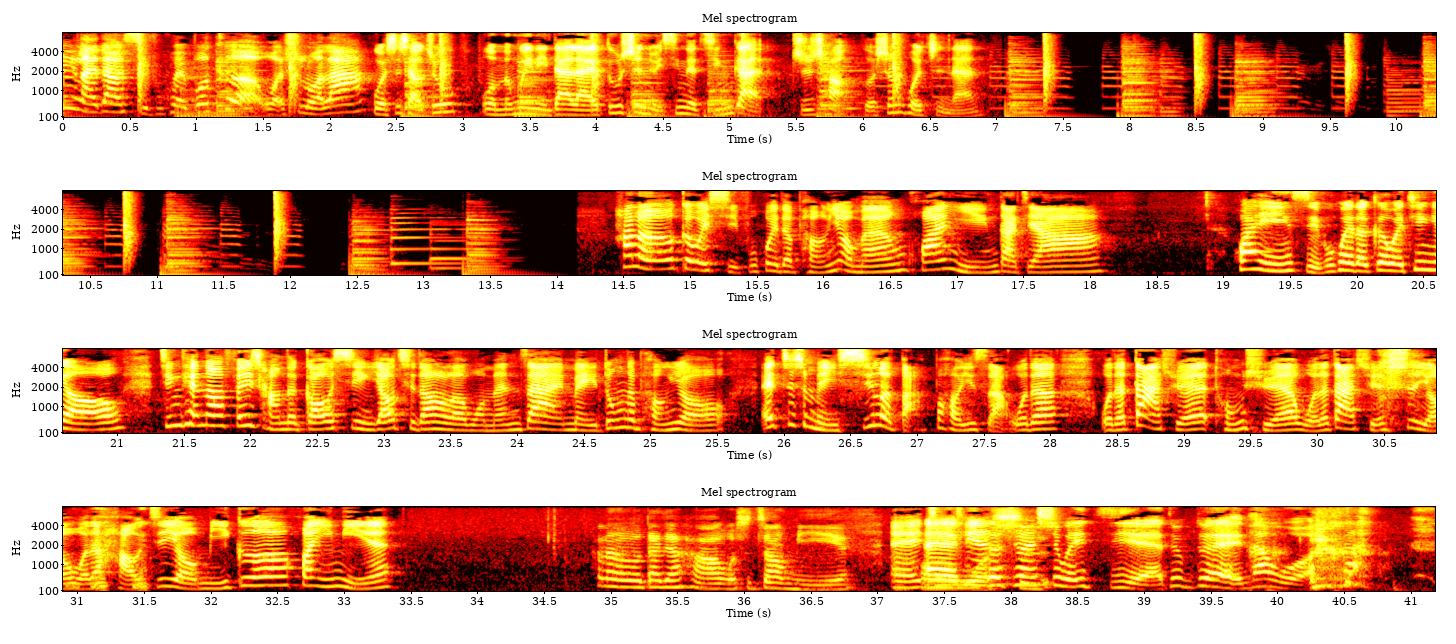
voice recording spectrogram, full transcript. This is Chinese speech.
欢迎来到喜福会播客，我是罗拉，我是小朱，我们为你带来都市女性的情感、职场和生活指南。Hello，各位喜福会的朋友们，欢迎大家，欢迎喜福会的各位听友。今天呢，非常的高兴邀请到了我们在美东的朋友。哎，这是美西了吧？不好意思啊，我的我的大学同学，我的大学室友，我的好基友迷哥，欢迎你。Hello，大家好，我是赵迷。哎，哎，今天居然是为姐，对不对？那我那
